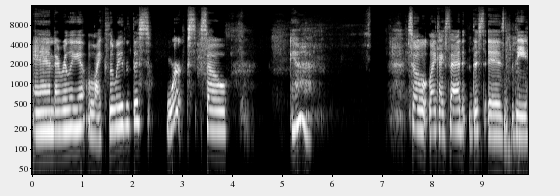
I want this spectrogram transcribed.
And I really like the way that this works. So, yeah. So, like I said, this is the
